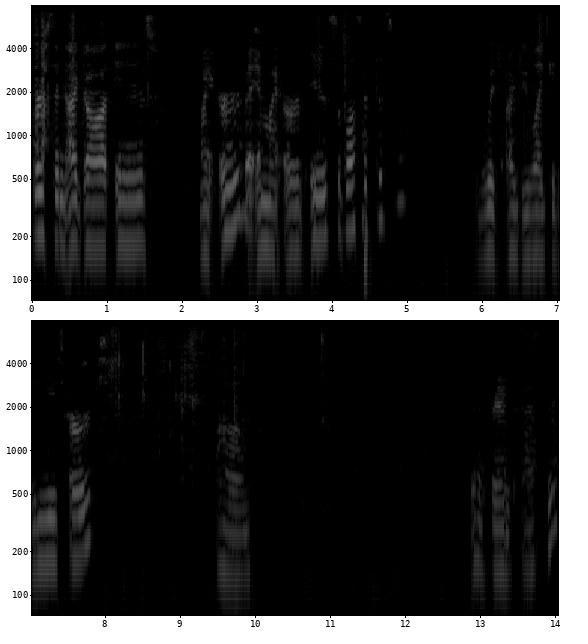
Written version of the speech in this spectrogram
first thing I got is my herb, and my herb is the Blessed Thistle, which I do like getting these herbs. Um, they're fantastic.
